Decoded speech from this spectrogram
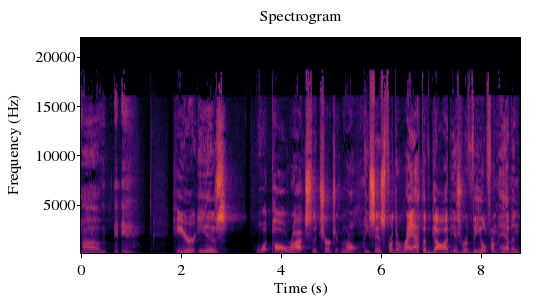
Um, here is what Paul writes to the church at Rome. He says, For the wrath of God is revealed from heaven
